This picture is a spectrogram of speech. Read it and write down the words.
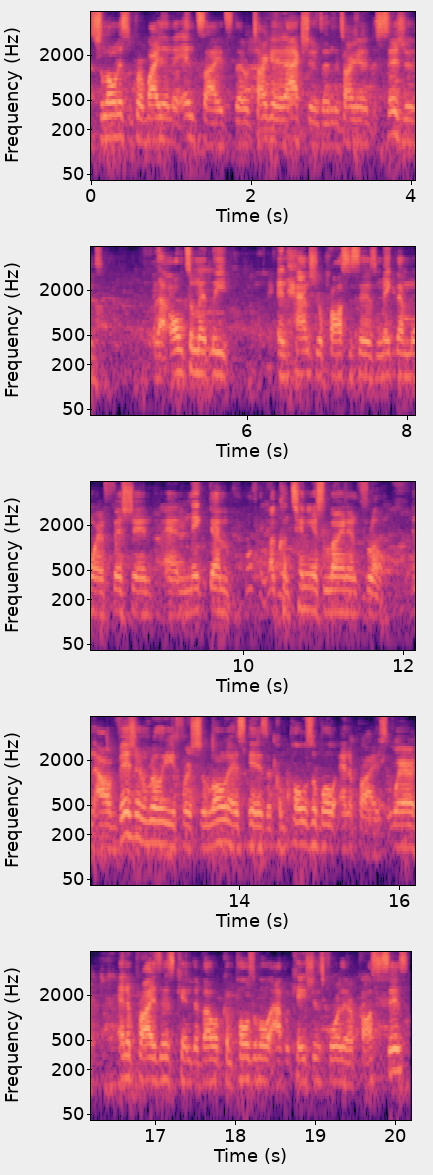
Celonis is providing the insights, the targeted actions, and the targeted decisions that ultimately enhance your processes, make them more efficient, and make them a continuous learning flow. And our vision really for Celonis is a composable enterprise where enterprises can develop composable applications for their processes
